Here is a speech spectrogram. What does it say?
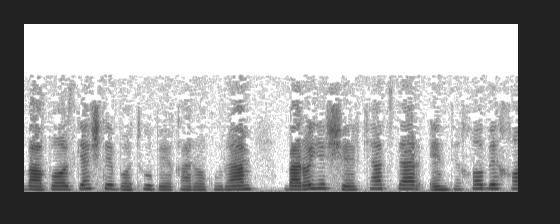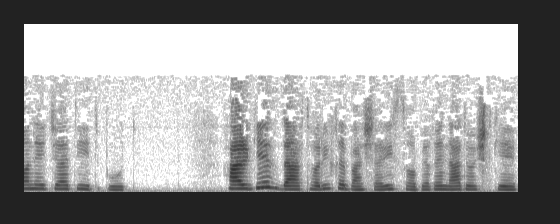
و بازگشت باتو به قراقورم برای شرکت در انتخاب خانه جدید بود. هرگز در تاریخ بشری سابقه نداشت که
